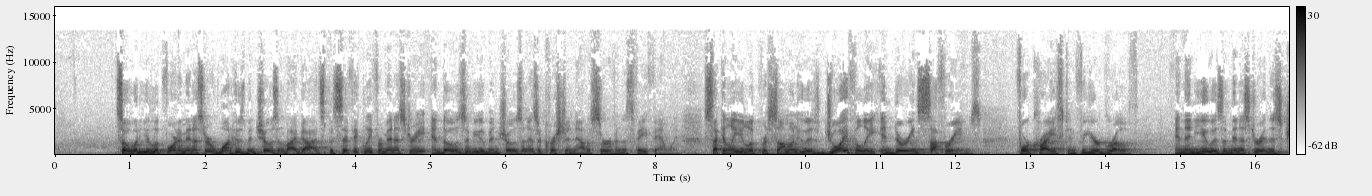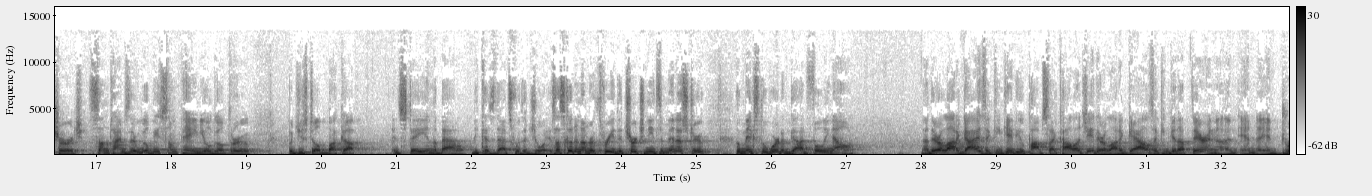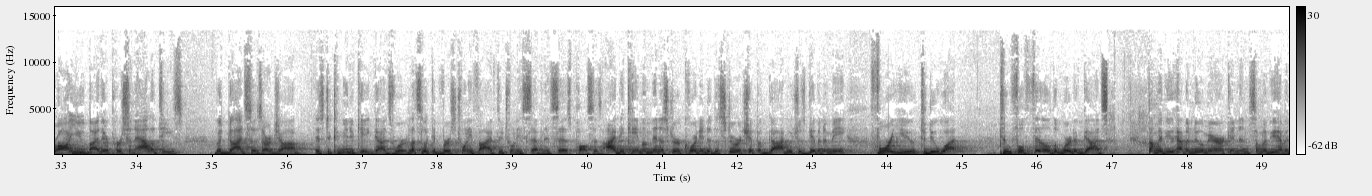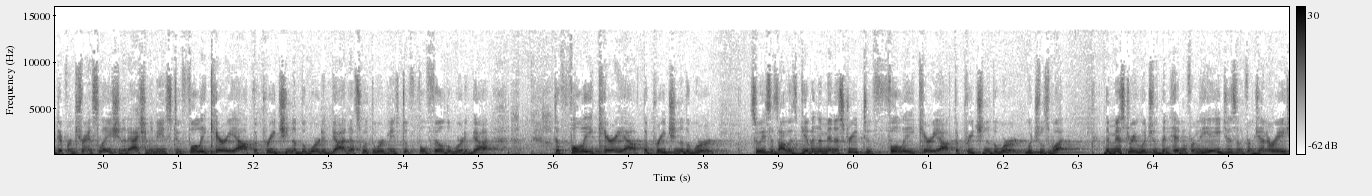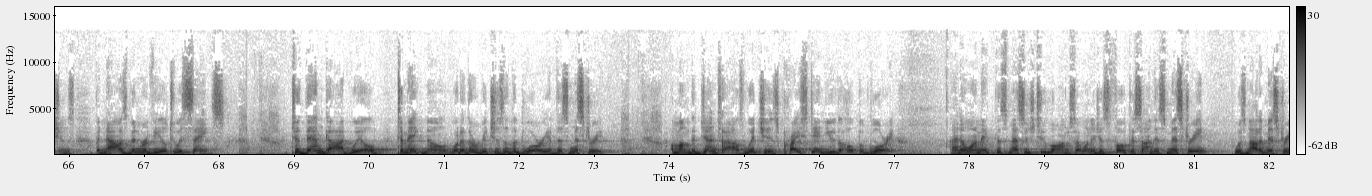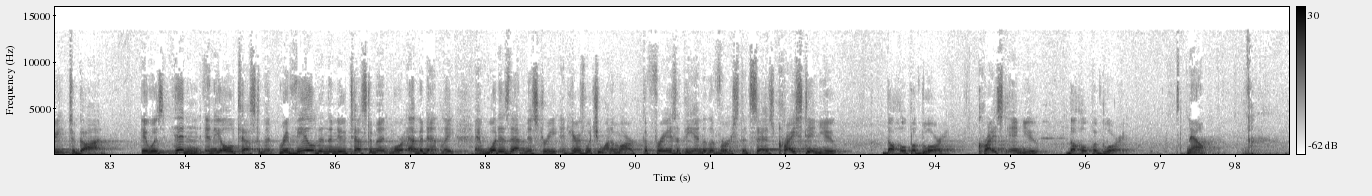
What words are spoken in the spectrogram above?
So, what do you look for in a minister? One who's been chosen by God specifically for ministry, and those of you who have been chosen as a Christian now to serve in this faith family. Secondly, you look for someone who is joyfully enduring sufferings for Christ and for your growth. And then you, as a minister in this church, sometimes there will be some pain you'll go through, but you still buck up and stay in the battle because that's where the joy is. Let's go to number three. The church needs a minister who makes the Word of God fully known. Now, there are a lot of guys that can give you pop psychology. There are a lot of gals that can get up there and, and, and, and draw you by their personalities. But God says our job is to communicate God's word. Let's look at verse 25 through 27. It says, Paul says, I became a minister according to the stewardship of God, which was given to me for you to do what? To fulfill the word of God. Some of you have a New American and some of you have a different translation. It actually means to fully carry out the preaching of the word of God. That's what the word means to fulfill the word of God. To fully carry out the preaching of the word. So he says, I was given the ministry to fully carry out the preaching of the word, which was what? The mystery which has been hidden from the ages and from generations, but now has been revealed to his saints. To them God willed to make known what are the riches of the glory of this mystery among the Gentiles, which is Christ in you, the hope of glory. I don't want to make this message too long, so I want to just focus on this mystery was not a mystery to God. It was hidden in the Old Testament, revealed in the New Testament more evidently. And what is that mystery? And here's what you want to mark the phrase at the end of the verse that says, Christ in you, the hope of glory. Christ in you, the hope of glory. Now,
